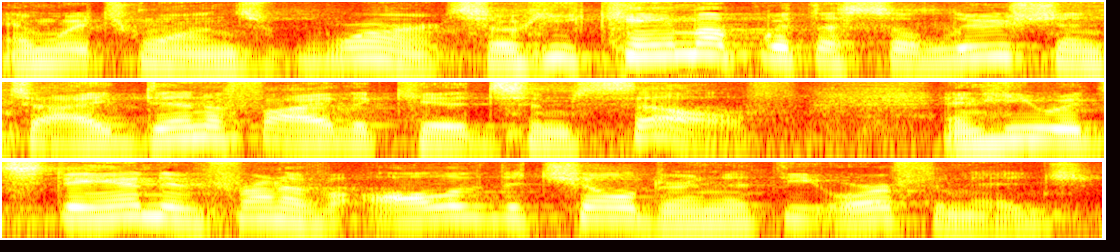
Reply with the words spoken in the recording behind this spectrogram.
and which ones weren't. So he came up with a solution to identify the kids himself and he would stand in front of all of the children at the orphanage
